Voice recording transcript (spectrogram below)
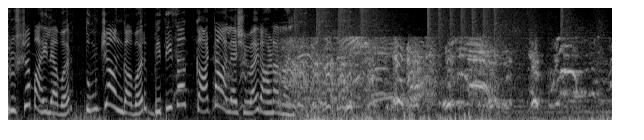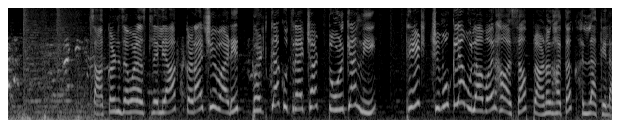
दृश्य पाहिल्यावर तुमच्या अंगावर भीतीचा काटा आल्याशिवाय राहणार नाही. चाकण जवळ असलेल्या कडाची वाडीत भटक्या कुत्र्याच्या टोळक्यांनी थेट चिमुकल्या मुलावर हा असा प्राणघातक हल्ला केला.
